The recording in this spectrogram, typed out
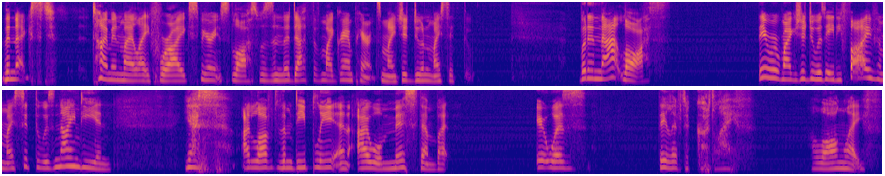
The next time in my life where I experienced loss was in the death of my grandparents, my Jiddu and my Sittu. But in that loss, they were my Jiddu was 85 and my Sittu was 90 and yes, I loved them deeply and I will miss them, but it was they lived a good life, a long life.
